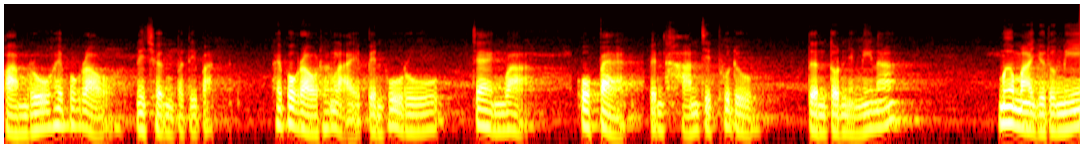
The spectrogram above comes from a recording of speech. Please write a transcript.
ความรู้ให้พวกเราในเชิงปฏิบัติ ให้พวกเราทั้งหลายเป็นผู้รู้ แจ้งว่าโอแปดเป็นฐานจิตผู้ดูเตือนตนอย่างนี้นะ เมื่อมาอยู่ตรงนี้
